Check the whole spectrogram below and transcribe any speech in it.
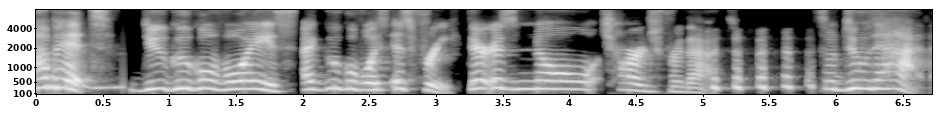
Stop it. Do Google Voice. I Google Voice is free. There is no charge for that. so do that.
